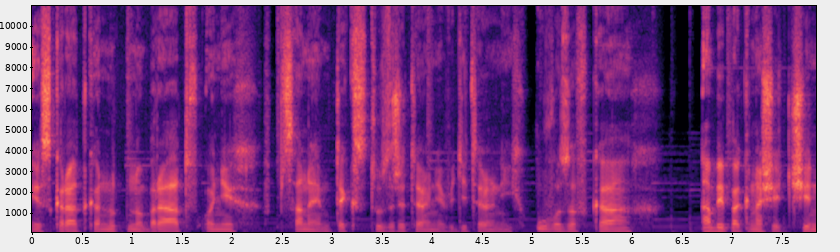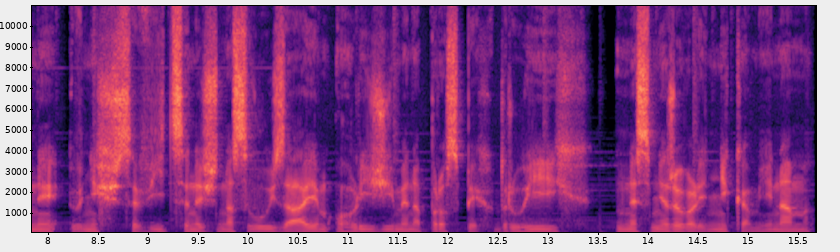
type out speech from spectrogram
je zkrátka nutno brát v o něch v psaném textu zřetelně viditelných úvozovkách, aby pak naše činy, v nichž se více než na svůj zájem ohlížíme na prospěch druhých, nesměřovali nikam jinam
